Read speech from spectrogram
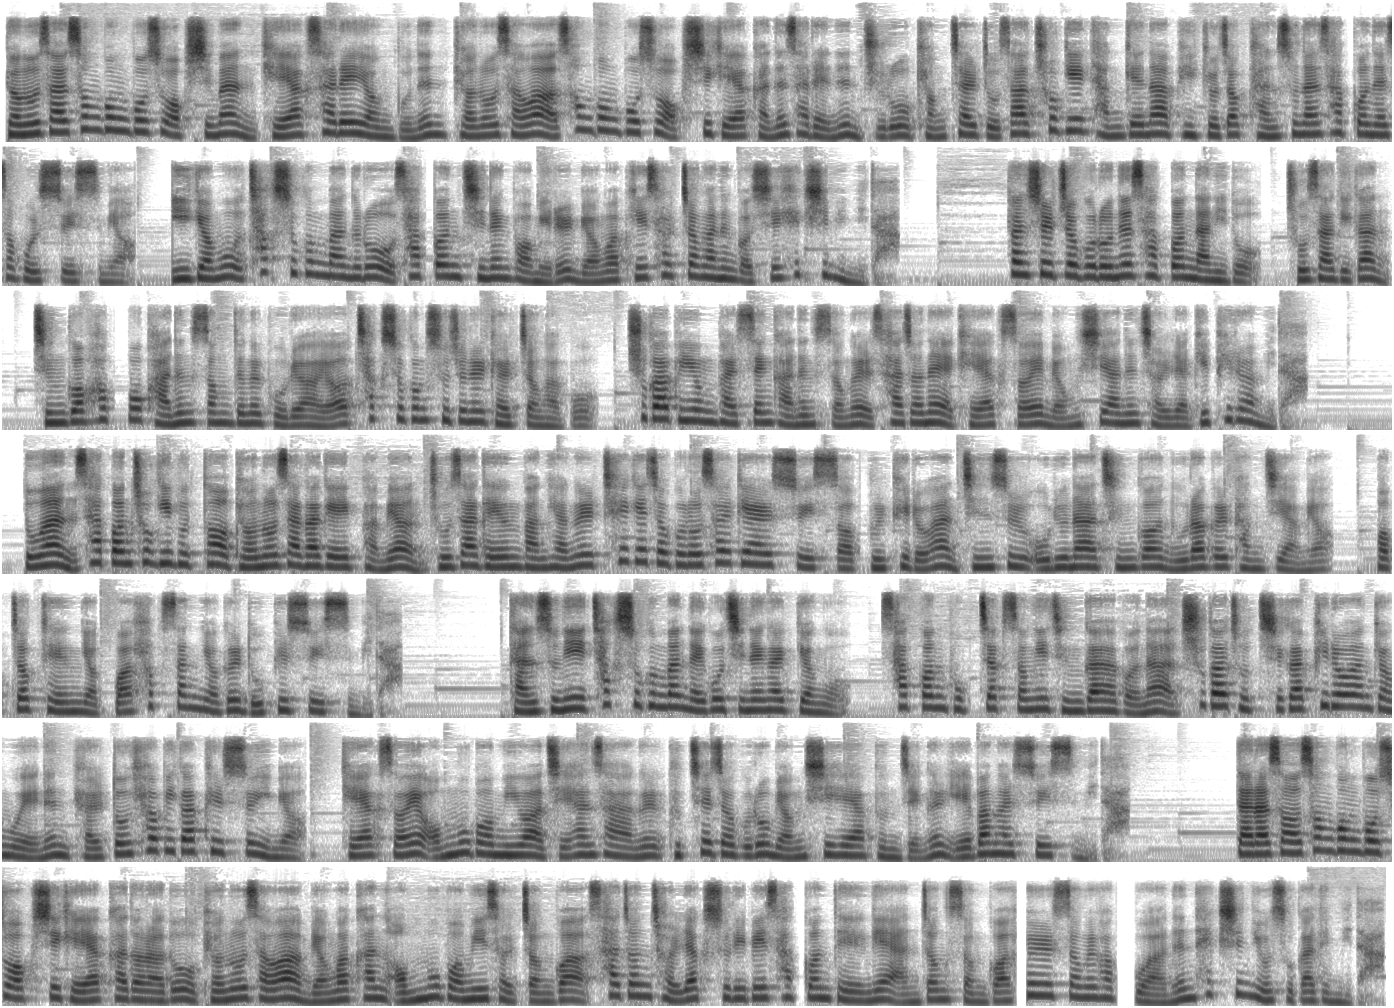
변호사 성공보수 없이만 계약 사례 영부는 변호사와 성공보수 없이 계약하는 사례는 주로 경찰 조사 초기 단계나 비교적 단순한 사건에서 볼 수 있으며 이 경우 착수금만으로 사건 진행 범위를 명확히 설정하는 것이 핵심입니다. 현실적으로는 사건 난이도, 조사 기간, 증거 확보 가능성 등을 고려하여 착수금 수준을 결정하고 추가 비용 발생 가능성을 사전에 계약서에 명시하는 전략이 필요합니다. 또한 사건 초기부터 변호사가 개입하면 조사 대응 방향을 체계적으로 설계할 수 있어 불필요한 진술 오류나 증거 누락을 방지하며 법적 대응력과 협상력을 높일 수 있습니다. 단순히 착수금만 내고 진행할 경우 사건 복잡성이 증가하거나 추가 조치가 필요한 경우에는 별도 협의가 필수이며 계약서의 업무 범위와 제한 사항을 구체적으로 명시해야 분쟁을 예방할 수 있습니다. 따라서 성공보수 없이 계약하더라도 변호사와 명확한 업무 범위 설정과 사전 전략 수립이 사건 대응의 안정성과 효율성을 확보하는 핵심 요소가 됩니다.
